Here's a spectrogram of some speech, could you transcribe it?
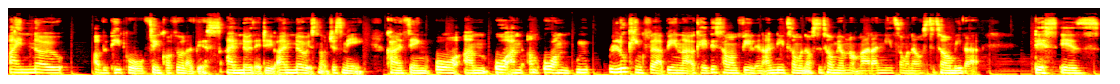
I know other people think or feel like this. I know they do. I know it's not just me, kind of thing. Or um, or I'm, I'm, or I'm looking for that, being like, okay, this is how I'm feeling. I need someone else to tell me I'm not mad. I need someone else to tell me that this is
